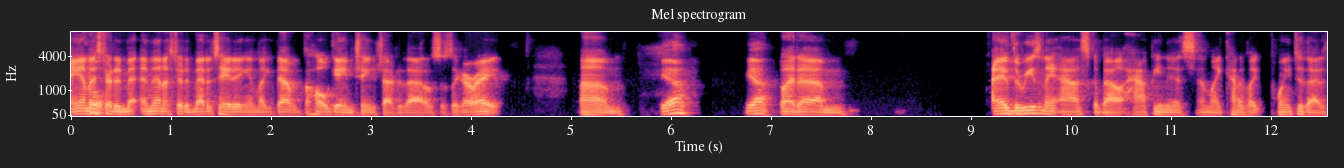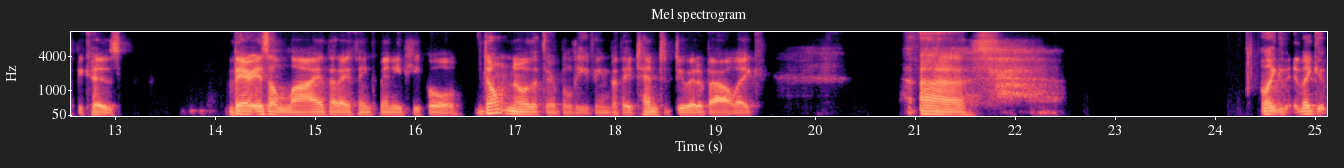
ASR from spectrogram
and cool. I started, and then I started meditating, and like that, the whole game changed after that. I was just like, all right, um, yeah, yeah. But um, I the reason I ask about happiness and like kind of like point to that is because there is a lie that I think many people don't know that they're believing, but they tend to do it about like uh like like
